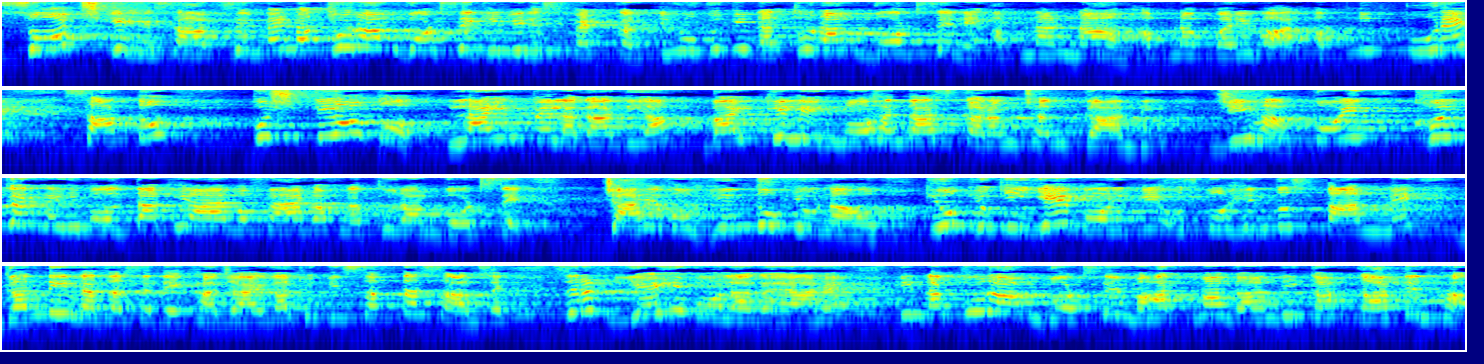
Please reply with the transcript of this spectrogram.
सोच के हिसाब से मैं नथुराम गोडसे की भी रिस्पेक्ट करती हूँ, क्योंकि नथुराम गोडसे ने अपना नाम, अपना परिवार, अपनी पूरे सातों पुश्तियों को लाइन पे लगा दिया बाय किलिंग मोहनदास करमचंद गांधी। जी हाँ कोई खुलकर नहीं बोलता कि I am a fan of Nathuram Godse चाहे वो हिंदू क्यों ना हो। क्यों? क्योंकि ये बोल के उसको हिंदुस्तान में गंदी नज़र से देखा जाएगा, क्योंकि सत्तर साल से सिर्फ़ यही बोला गया है कि नथुराम गोडसे महात्मा गांधी का कातिल था।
